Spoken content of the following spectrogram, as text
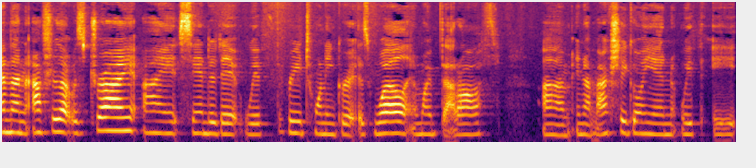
And then after that was dry, I sanded it with 320 grit as well and wiped that off. Um, and I'm actually going in with a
